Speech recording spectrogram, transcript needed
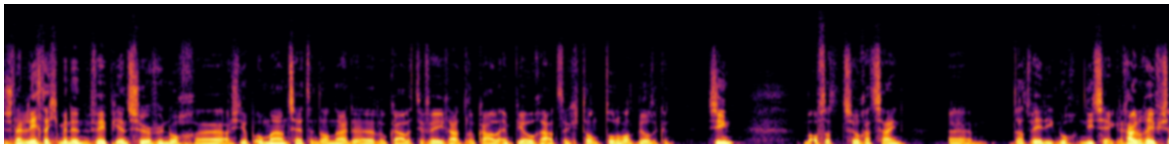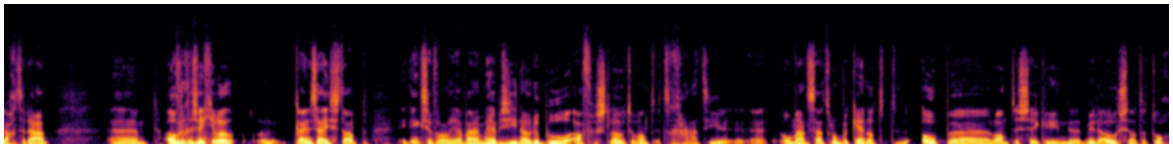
dus wellicht dat je met een VPN-server nog, eh, als je die op Oman zet en dan naar de lokale tv gaat, de lokale NPO gaat, dat je dan toch nog wat beelden kunt zien. Maar of dat zo gaat zijn, ehm, dat weet ik nog niet zeker. Daar ga ik nog eventjes achteraan. Ehm, overigens, weet je wel, een kleine zijstap. Ik denk zo van, ja, waarom hebben ze hier nou de boel afgesloten? Want het gaat hier, eh, Oman staat erom bekend dat het een open land is. Zeker in het Midden-Oosten, dat het toch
